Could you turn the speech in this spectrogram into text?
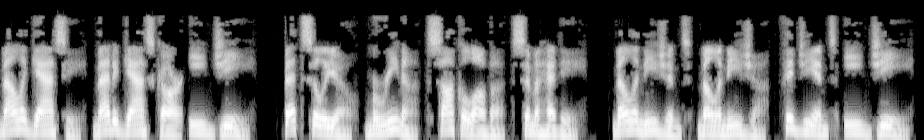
Malagasy, Madagascar, e.g. Betsileo, Merina, Sakalava, Tsimihety. Melanesians, Melanesia. Fijians, e.g.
